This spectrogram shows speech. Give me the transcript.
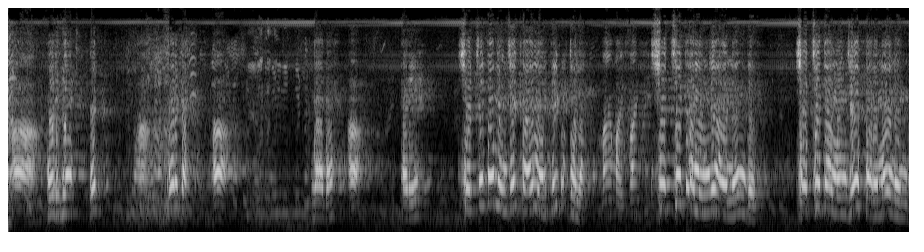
हा. मुलगा हा. बर का. हा. बाबा. हा. अरे स्वच्छता म्हणजे काय माहिती का तुला? नाही माहीत सांग की. स्वच्छता म्हणजे आनंद. स्वच्छता म्हणजे परमानंद.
